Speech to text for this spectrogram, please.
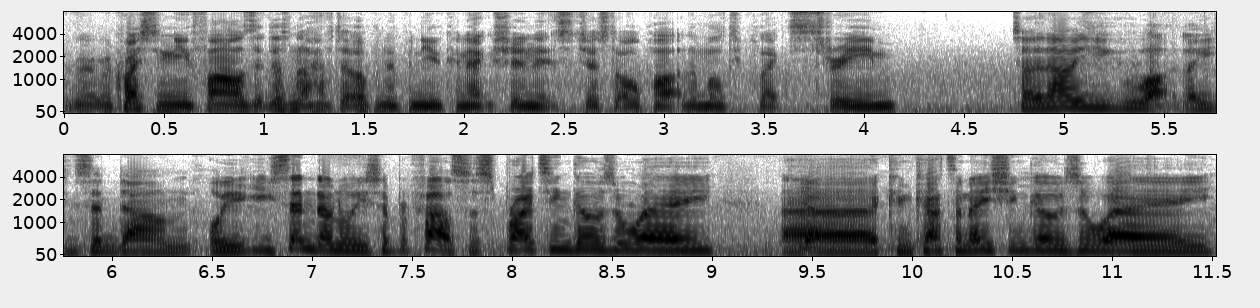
re- requesting new files, it does not have to open up a new connection. It's just all part of the multiplex stream. So now you can what? Like you can send down, or you, you send down all your separate files. So spriting goes away, uh, concatenation goes away.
